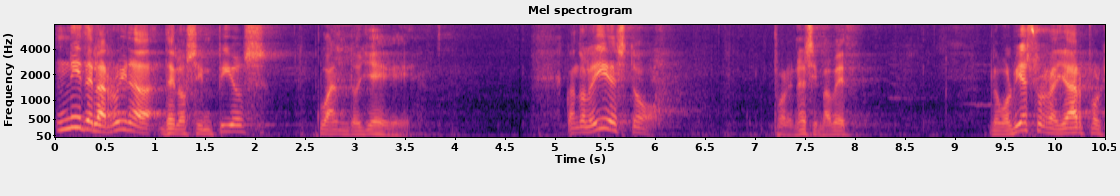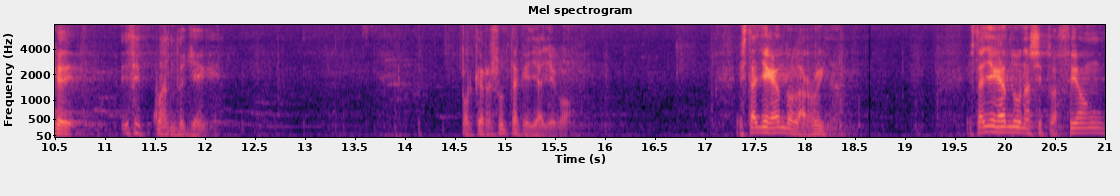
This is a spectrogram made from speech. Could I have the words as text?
ni de la ruina de los impíos cuando llegue. Cuando leí esto, por enésima vez, lo volví a subrayar porque dice, cuando llegue. Porque resulta que ya llegó. Está llegando la ruina. Está llegando una situación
